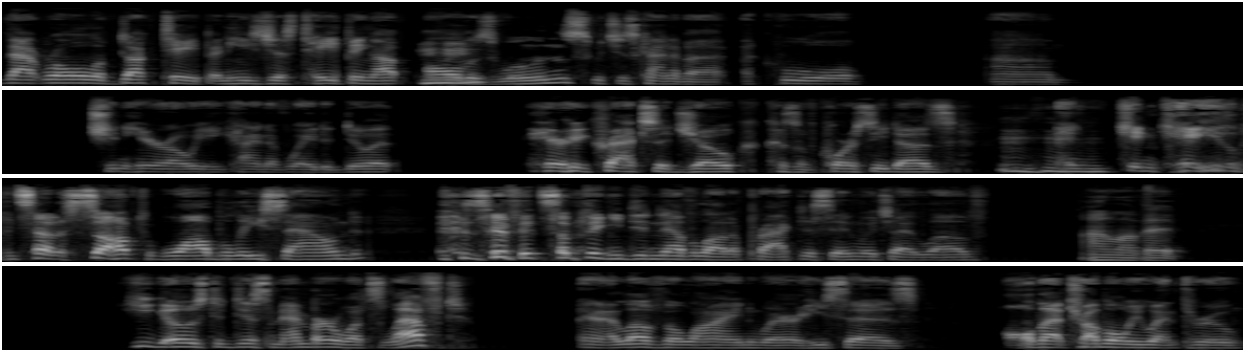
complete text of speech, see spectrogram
that roll of duct tape and he's just taping up all of Mhm. his wounds, which is kind of a, a cool um, Shinhiro-y kind of way to do it. Harry cracks a joke because of course he does, Mhm. and Kincaid lets out a soft wobbly sound as if it's something he didn't have a lot of practice in, which I love. I love it. He goes to dismember what's left, and I love the line where he says, "All that trouble we went through,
